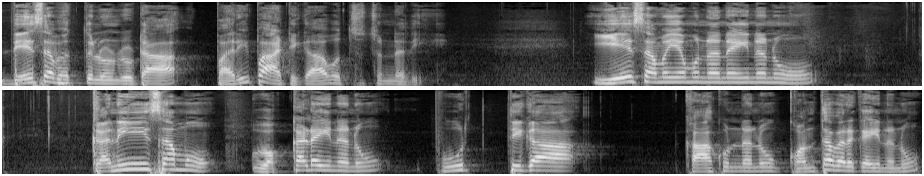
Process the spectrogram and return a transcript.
దేశభక్తులుండుట పరిపాటిగా వచ్చుచున్నది. ఏ సమయముననైనను కనీసము ఒక్కడైనను పూర్తిగా కాకున్నను కొంతవరకైనను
